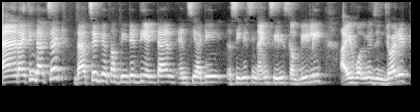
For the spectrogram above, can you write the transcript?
And I think that's it. That's it. We have completed the entire NCRT CBSE 9 series completely. I have always enjoyed it.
